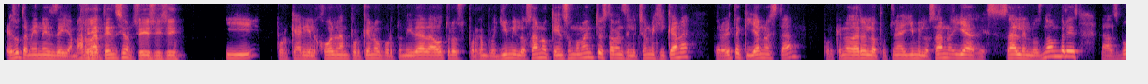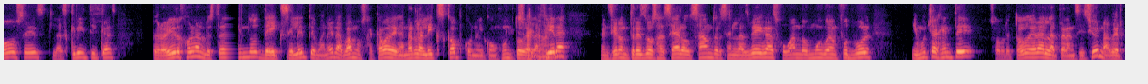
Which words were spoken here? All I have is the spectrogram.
Eso también es de llamar la atención. Sí, sí, sí. Y ¿Por qué Ariel Holland? ¿Por qué no oportunidad a otros? Por ejemplo, Jimmy Lozano, que en su momento estaba en selección mexicana, pero ahorita que ya no está, ¿por qué no darle la oportunidad a Jimmy Lozano? Y ya salen los nombres, las voces, las críticas, pero Ariel Holland lo está haciendo de excelente manera. Vamos, acaba de ganar la League's Cup con el conjunto de la Fiera. Vencieron 3-2 a Seattle Sounders en Las Vegas, jugando muy buen fútbol. Y mucha gente, sobre todo, era la transición. A ver,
